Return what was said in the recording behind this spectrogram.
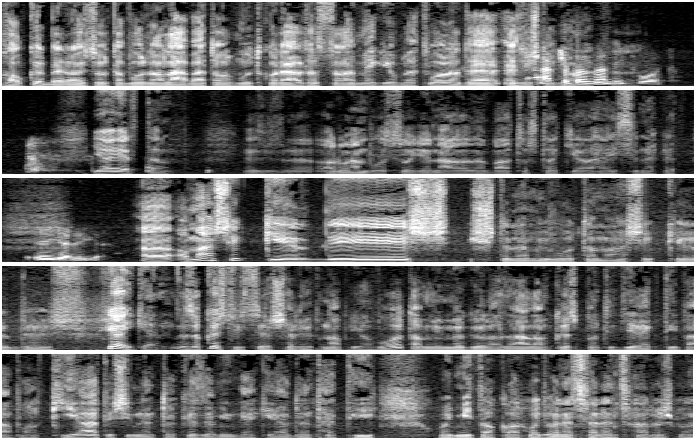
ha körben rajzolta volna a lábát, ahol múltkor állt, az talán még jobb lett volna, de ez is hát csak az nem itt volt. Ja, értem. Ez, arról nem volt szó, hogy ön változtatja a helyszíneket. Igen, igen. A másik kérdés, Istenem, mi volt a másik kérdés? Ja igen, ez a köztisztviselők napja volt, ami mögül az állam központi direktívával kiállt, és innentől kezdve mindenki eldöntheti, hogy mit akar. Hogy van ez Ferencvárosban?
